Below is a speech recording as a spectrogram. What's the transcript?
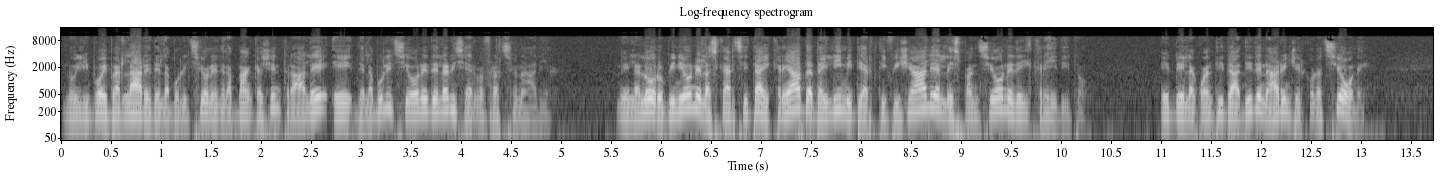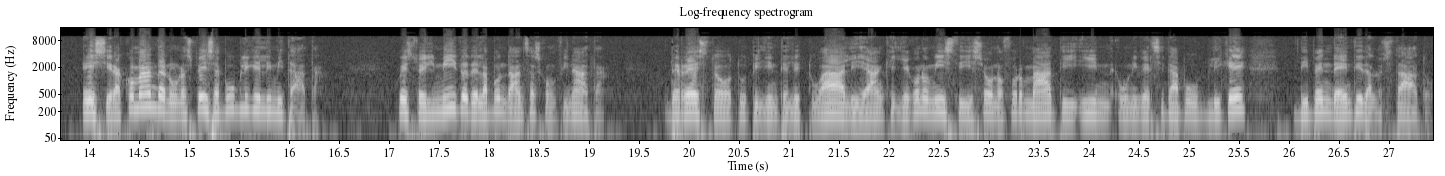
Non gli puoi parlare dell'abolizione della banca centrale e dell'abolizione della riserva frazionaria. Nella loro opinione la scarsità è creata dai limiti artificiali all'espansione del credito e della quantità di denaro in circolazione. Essi raccomandano una spesa pubblica illimitata. Questo è il mito dell'abbondanza sconfinata. Del resto tutti gli intellettuali e anche gli economisti sono formati in università pubbliche dipendenti dallo Stato.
